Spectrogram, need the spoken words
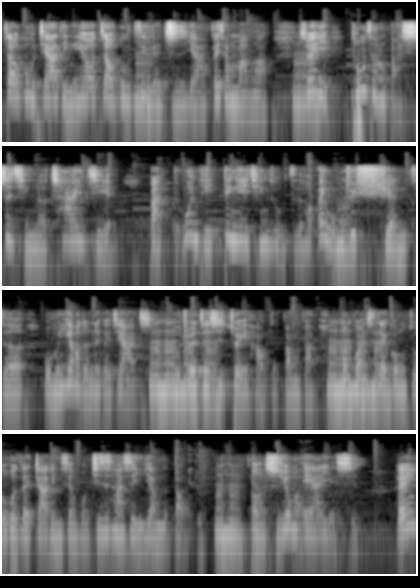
照顾家庭，又要照顾自己的职涯，非常忙啊，所以通常把事情呢拆解。把问题定义清楚之后，哎，我们去选择我们要的那个价值，我觉得这是最好的方法。不管是在工作或在家庭生活，其实它是一样的道理。嗯哼，嗯，使用 AI 也是。哎，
